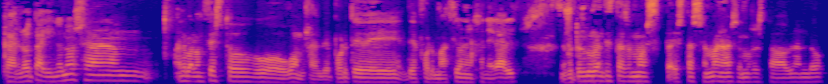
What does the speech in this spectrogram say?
Carlota, yéndonos a, al baloncesto o vamos al deporte de, de, formación en general, nosotros durante estas, estas semanas hemos estado hablando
